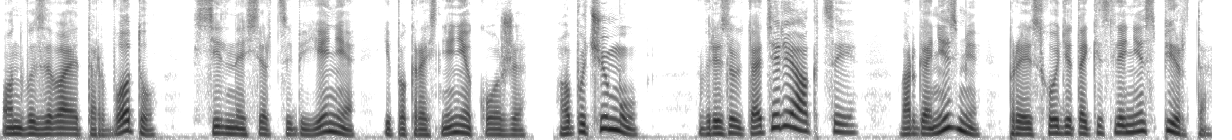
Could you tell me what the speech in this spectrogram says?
Он вызывает рвоту, сильное сердцебиение и покраснение кожи. А почему? В результате реакции. В организме происходит окисление спирта.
